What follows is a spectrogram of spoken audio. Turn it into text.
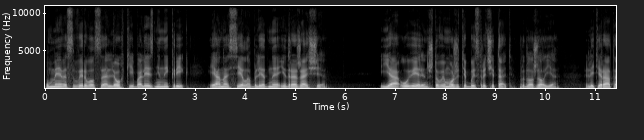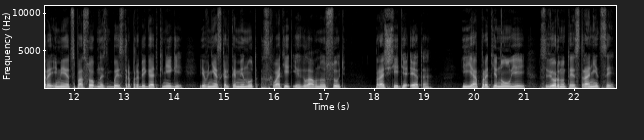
У Мевис вырвался легкий болезненный крик, и она села, бледная и дрожащая. Я уверен, что вы можете быстро читать, продолжал я. Литераторы имеют способность быстро пробегать книги и в несколько минут схватить их главную суть. Прочтите это. И я протянул ей свернутые страницы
